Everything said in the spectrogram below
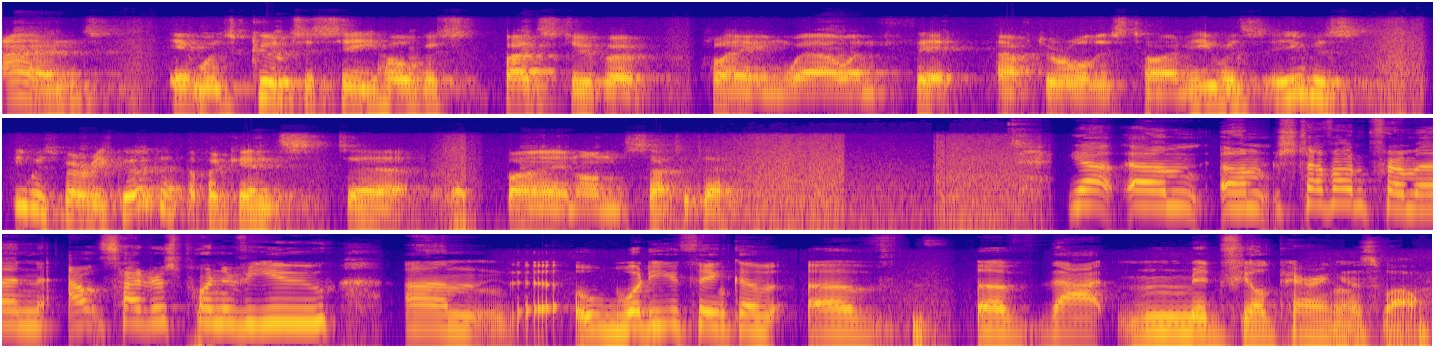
And it was good to see Holger Badstuber playing well and fit after all this time. He was he was he was very good up against uh, Bayern on Saturday. Yeah, um, um, Stefan, from an outsider's point of view, um, what do you think of, of of that midfield pairing as well,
